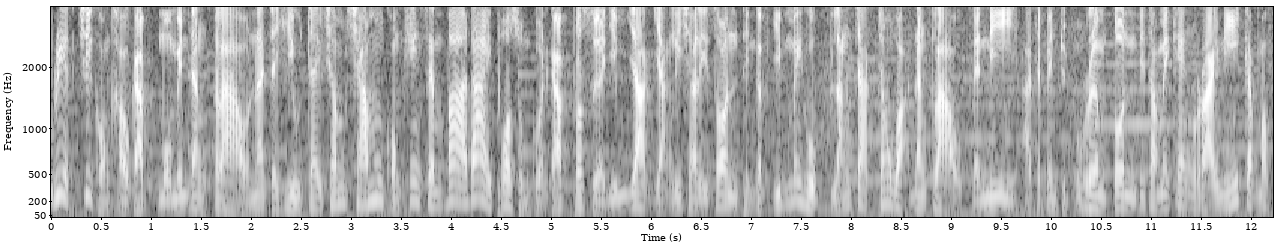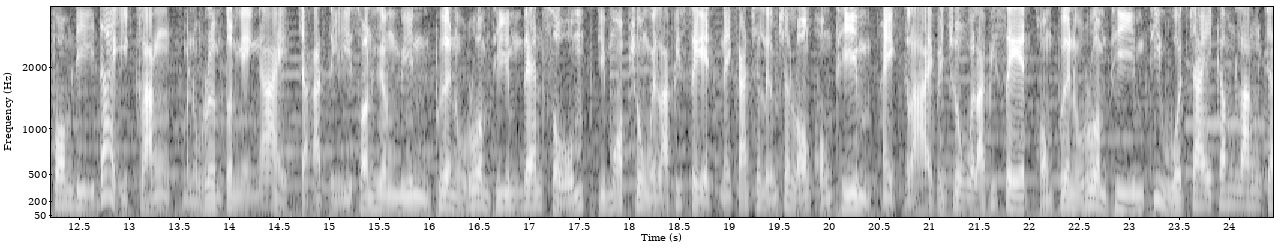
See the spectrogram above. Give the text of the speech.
เรียกชื่อของเขาครับโมเมนต์ดังกล่าว น่าจะฮิวใจช้ำๆของแข้งแซมบ้าได้พอสมควรครับเพราะเสือยิ้มยากอย่างลิชาริซอนถึงกับยิ้มไม่หุบหลังจากจังหวะดังกล่าว และนี่อาจจะเป็นจุดเริ่มต้นที่ทำให้แข้งรายนี้กลับมาฟอร์มดีได้อีกครั้ง มันเริ่มต้นง่ายๆ จากอาติซอนเฮืองมิน เพื่อนร่วมทีมแดนโสม ที่มอบช่วงเวลาพิเศษในการเฉลิมฉลองของทีม ให้กลายเป็นช่วงเวลาพิเศษของเพื่อนร่วมทีมที่หัวใจกำลังจะ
